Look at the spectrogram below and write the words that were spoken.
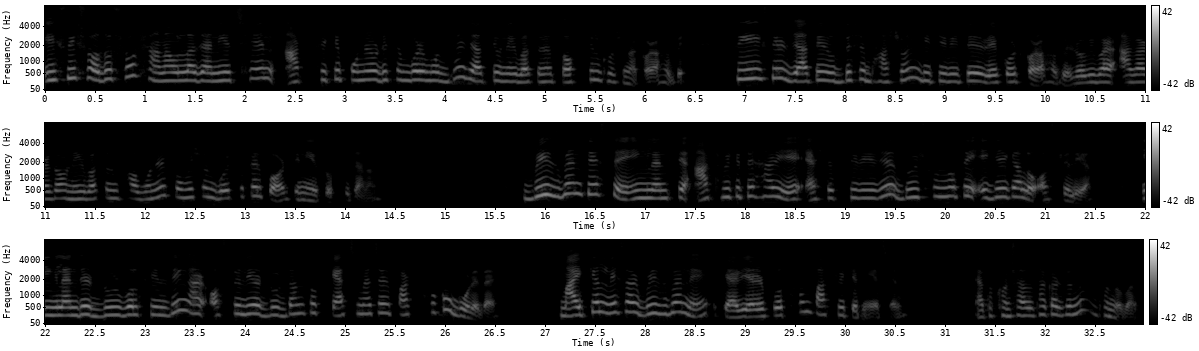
ইসি সদস্য সানাউল্লাহ জানিয়েছেন, আট থেকে পনেরো ডিসেম্বরের মধ্যে জাতীয় নির্বাচনের তফসিল ঘোষণা করা হবে। সিইসির জাতির উদ্দেশ্যে ভাষণ বিটিভিতে রেকর্ড করা হবে। রবিবার আগারগাঁও নির্বাচন ভবনের কমিশন বৈঠকের পর তিনি এ তথ্য জানান। ব্রিসবেন টেস্টে ইংল্যান্ডকে আট উইকেটে হারিয়ে অ্যাশেজ সিরিজে দুই শূন্যতে এগিয়ে গেল অস্ট্রেলিয়া। ইংল্যান্ডের দুর্বল ফিল্ডিং আর অস্ট্রেলিয়ার দুর্দান্ত ক্যাচ ম্যাচের পার্থক্য গড়ে দেয়। মাইকেল নেসার ব্রিসবেনে ক্যারিয়ারের প্রথম পাঁচ উইকেট নিয়েছেন। এতক্ষণ সাথে থাকার জন্য ধন্যবাদ।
